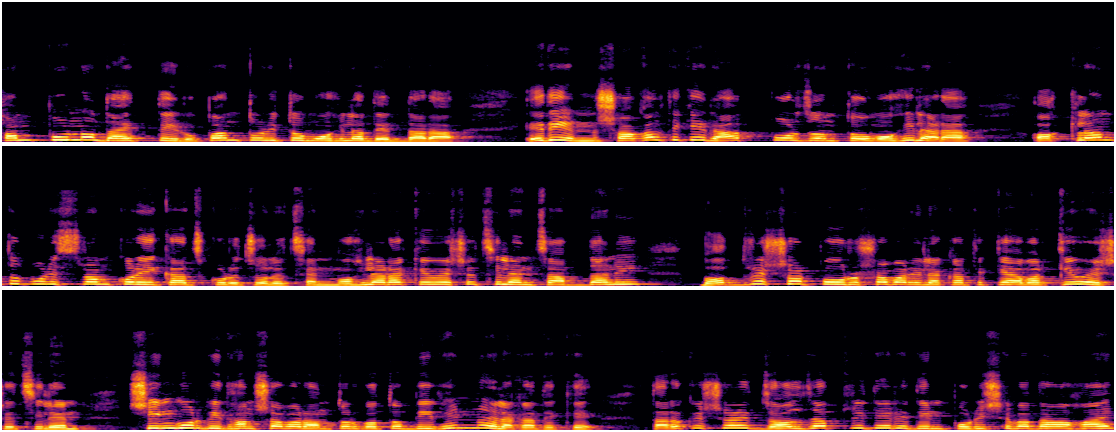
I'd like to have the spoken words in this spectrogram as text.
সম্পূর্ণ দায়িত্বে রূপান্তরিত মহিলাদের দ্বারা। এদিন সকাল থেকে রাত পর্যন্ত মহিলারা অক্লান্ত পরিশ্রম করে এই কাজ করে চলেছেন। মহিলারা কেউ এসেছিলেন চাপদানি ভদ্রেশ্বর পৌরসভার এলাকা থেকে আবার কেউ এসেছিলেন সিঙ্গুর বিধানসভার অন্তর্গত বিভিন্ন এলাকা থেকে। তারকেশ্বরের জলযাত্রীদের এদিন পরিষেবা দেওয়া হয়,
